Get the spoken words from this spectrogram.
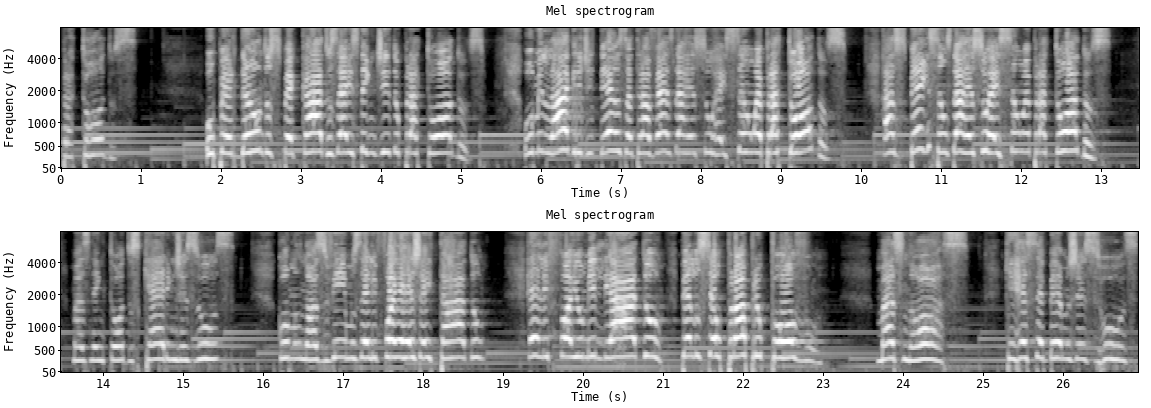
para todos. O perdão dos pecados é estendido para todos. O milagre de Deus através da ressurreição é para todos. As bênçãos da ressurreição é para todos. Mas nem todos querem Jesus. Como nós vimos, ele foi rejeitado, ele foi humilhado pelo seu próprio povo. Mas nós, que recebemos Jesus,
